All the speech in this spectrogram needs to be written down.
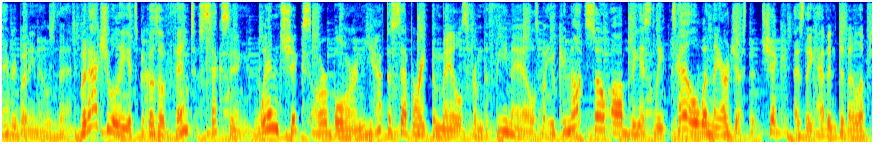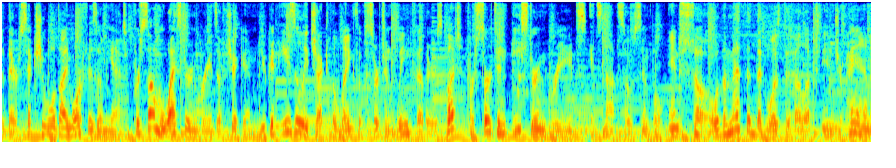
Everybody knows that. But actually, it's because of vent sexing. When chicks are born, you have to separate the males from the females, but you cannot so obviously tell when they are just a chick, as they haven't developed their sexual dimorphism yet. For some western breeds of chicken, you can easily check the length of certain wing feathers, but for certain eastern breeds, it's not so simple. And so, the method that was developed in Japan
